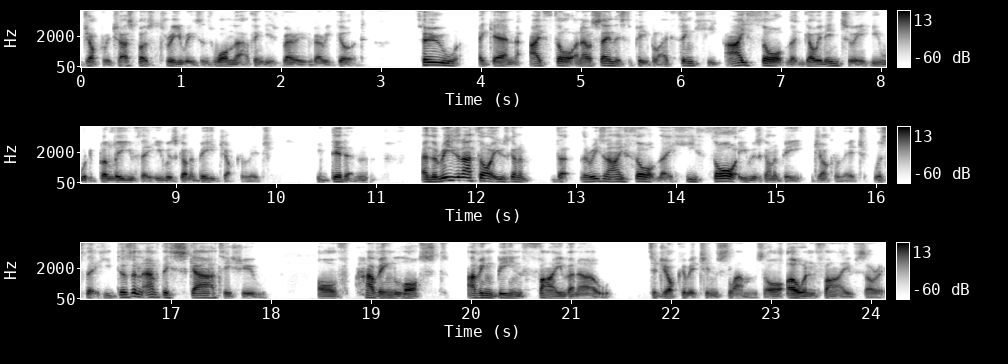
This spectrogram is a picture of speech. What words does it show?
Djokovic, I suppose three reasons. One that I think he's very, very good. Two, again, I thought, and I was saying this to people, I think he, I thought that going into it, he would believe that he was going to beat Djokovic. He didn't. And the reason I thought he was going to, the, the reason I thought that he thought he was going to beat Djokovic was that he doesn't have this scar tissue of having lost, having been 5 and 0 to Djokovic in slams, or 0 and 5, sorry.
